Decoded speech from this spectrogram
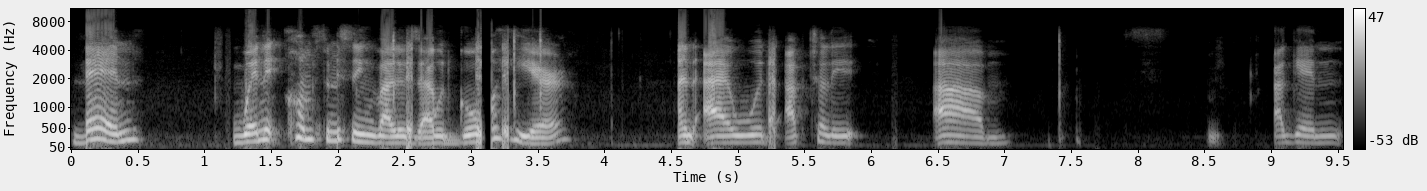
Then when it comes to missing values I would go here and I would actually um again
